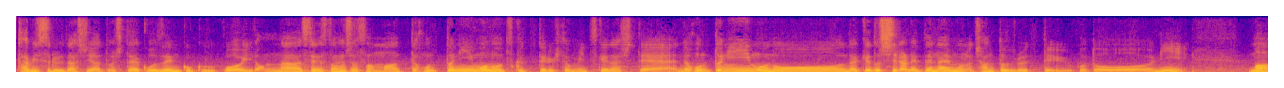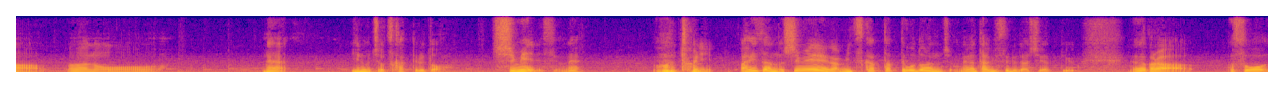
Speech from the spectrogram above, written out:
旅する出し屋としてこう全国こういろんな生産者さんもあって本当にいいものを作ってる人を見つけ出してで本当にいいものだけど知られてないものをちゃんと売るっていうことにまああのね命を使ってると。使命ですよね。本当に。愛さんの使命が見つかったってことなんでしょうね旅する出し屋っていう。だからそう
